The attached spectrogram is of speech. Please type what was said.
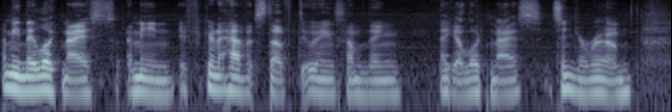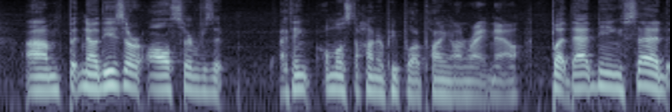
I mean, they look nice. I mean, if you're gonna have it stuff doing something, make it look nice. It's in your room. Um, but no, these are all servers that I think almost 100 people are playing on right now. But that being said,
